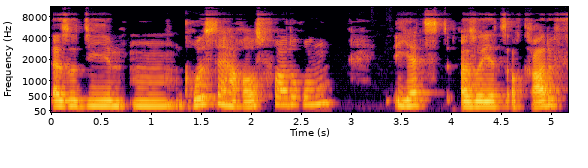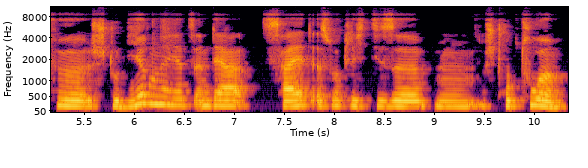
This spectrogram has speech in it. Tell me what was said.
also die mh, mm, größte Herausforderung jetzt, also jetzt auch gerade für Studierende jetzt in der Zeit, ist wirklich diese mh, mm, Struktur,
